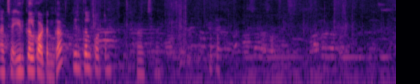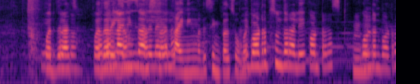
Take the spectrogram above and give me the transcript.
अच्छा इरकल कॉटन का? इरकल कॉटन अच्छा. पदराच पदर lining चं आलेलं आहे एकदम लाइनिंगमध्ये सिंपल सोबत. बॉर्डर सुंदर आली आहे कॉन्ट्रास्ट गोल्डन बॉर्डर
